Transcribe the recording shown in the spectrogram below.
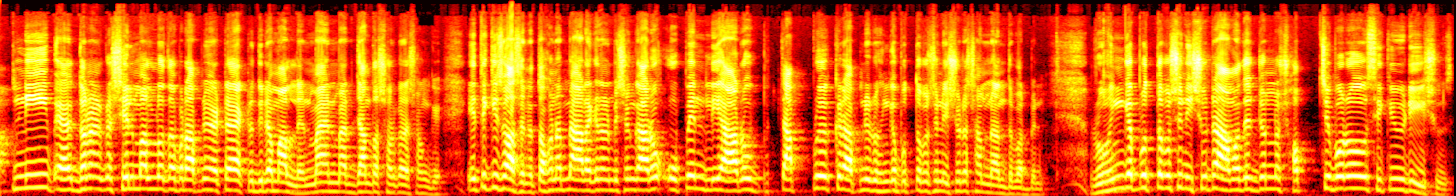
আপনি ধরেন একটা শেল মারলো, তারপর আপনি একটা একটা দুইটা মারলেন মায়ানমার জান্তা সরকারের সঙ্গে। এতে কিছু আসে না। তখন আপনি আরাকান আর্মির সঙ্গে আরও ওপেনলি আরও চাপ প্রয়োগ করে আপনি রোহিঙ্গা প্রত্যাবাসন ইস্যুটা সামনে আনতে পারবেন। রোহিঙ্গা প্রত্যাবাসন ইস্যুটা আমাদের জন্য সবচেয়ে বড় সিকিউরিটি ইস্যুস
